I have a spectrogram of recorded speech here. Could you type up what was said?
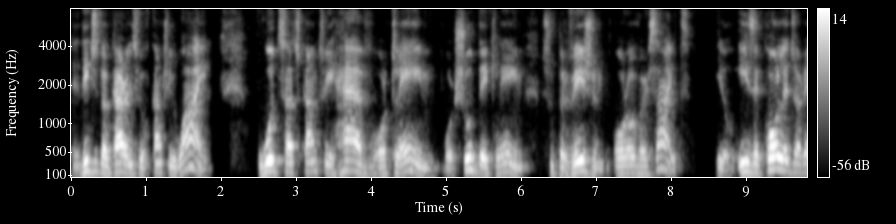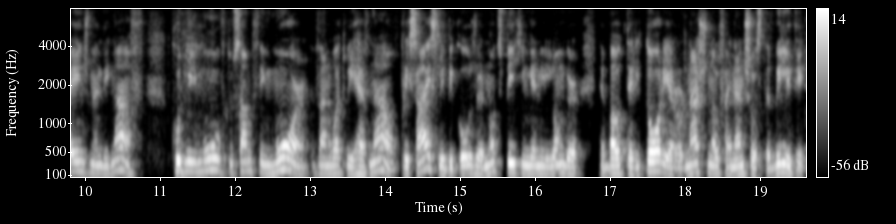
the digital currency of country Y, would such country have or claim or should they claim supervision or oversight? You know, is a college arrangement enough? Could we move to something more than what we have now? Precisely because we're not speaking any longer about territorial or national financial stability,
